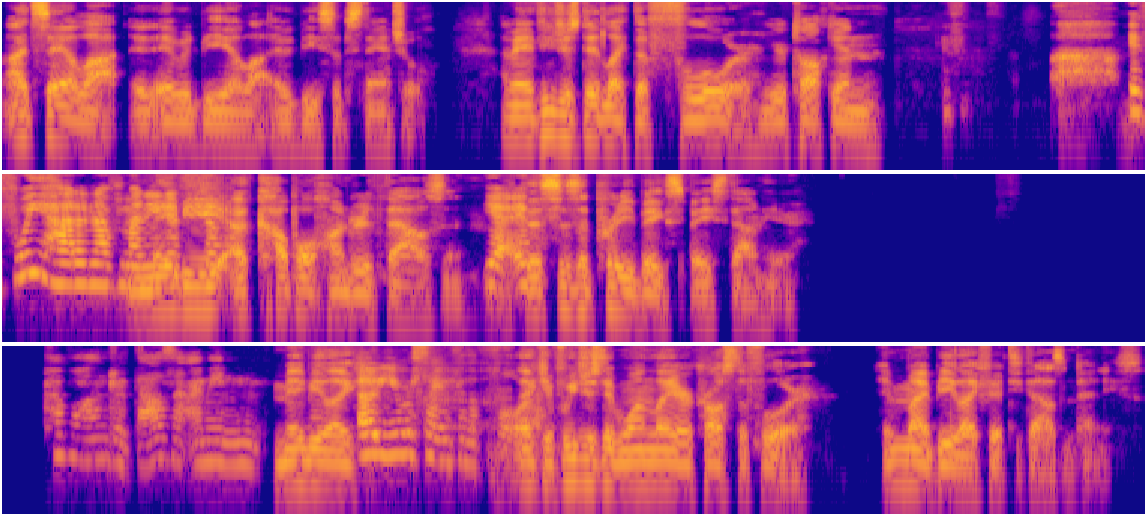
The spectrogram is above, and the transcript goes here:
I'd say a lot. It, it would be a lot. It would be substantial. I mean, if you just did like the floor, you're talking if we had enough money maybe to fill, a couple hundred thousand. yeah, if this is a pretty big space down here. a couple hundred thousand. I mean, Maybe like oh, you were saying for the floor. like if we just did one layer across the floor, it might be like fifty thousand pennies.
